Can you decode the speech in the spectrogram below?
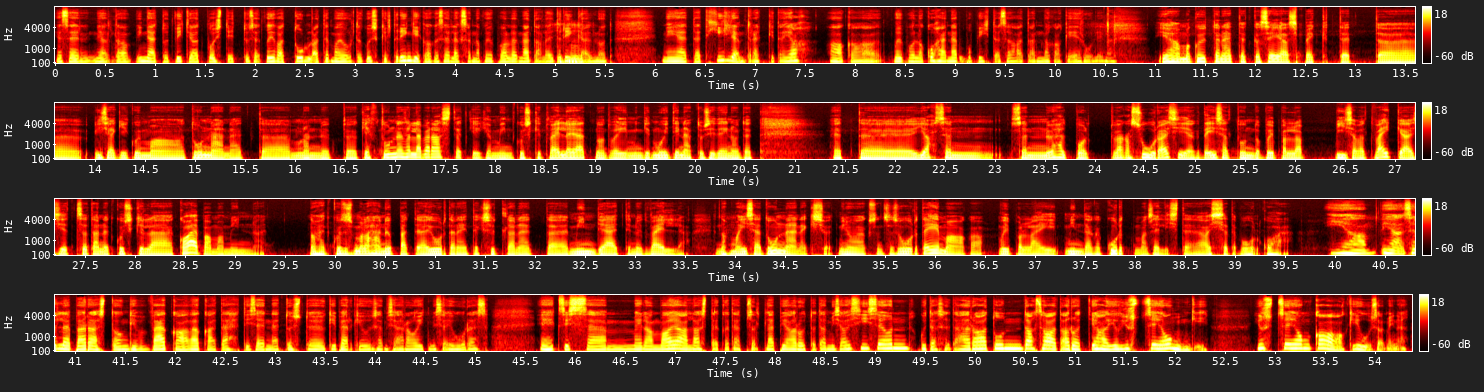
ja see nii-öelda inetud videod, postitused võivad tulla tema juurde kuskilt ringiga, aga selleks on nad võib-olla nädalaid mm -hmm. ringelnud. nii et, et hiljem track ida jah, aga võib-olla kohe näpu pihta saada on väga keeruline. jaa, ma kujutan ette, et ka see aspekt, et äh, isegi kui ma tunnen, et äh, mul on nüüd kehv tunne selle pärast, et keegi on mind kuskilt välja jätnud või mingeid muid inetusi teinud, et et äh, jah, see on, see on ühelt poolt väga suur asi, aga teisalt tundub võib-olla piisavalt väike asi, et seda nüüd kuskile kaebama minna, et noh, et kuidas ma lähen õpetaja juurde näiteks, ütlen, et äh, mind jäeti nüüd välja. noh, ma ise tunnen, eks ju, et minu jaoks on see suur teema, aga võib-olla ei minda ka kurtma selliste asjade puhul kohe ja, ja sellepärast ongi väga-väga tähtis ennetustöö kiberkiusamise ärahoidmise juures. ehk siis äh, meil on vaja lastega täpselt läbi arutada, mis asi see on, kuidas seda ära tunda, saada aru, et jaa, just see ongi just see on ka kiusamine.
